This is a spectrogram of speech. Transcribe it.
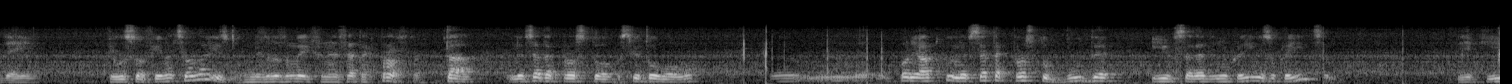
ідеї філософії націоналізму. Вони зрозуміють, що не все так просто. Так, не все так просто світовому порядку, не все так просто буде і всередині України з українцями, які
